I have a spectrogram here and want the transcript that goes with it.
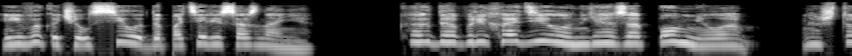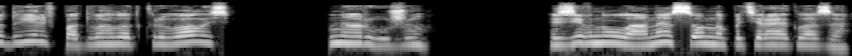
и выкачал силы до потери сознания. Когда приходил он, я запомнила, что дверь в подвал открывалась наружу. Зевнула она, сонно потирая глаза.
